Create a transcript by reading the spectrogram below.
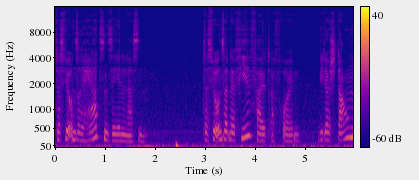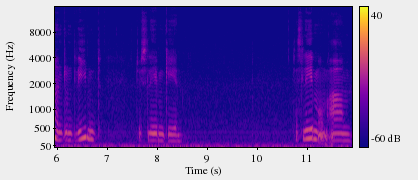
Dass wir unsere Herzen sehen lassen, dass wir uns an der Vielfalt erfreuen, wieder staunend und liebend durchs Leben gehen. Das Leben umarmen,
